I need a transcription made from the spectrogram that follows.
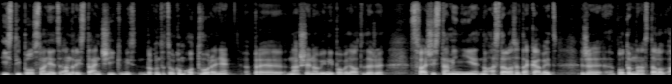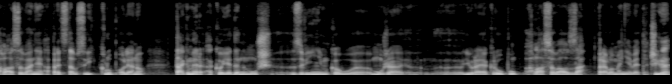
Istý poslanec Andrej Stančík dokonca celkom otvorene pre naše noviny povedal teda, že s fašistami nie. No a stala sa taká vec, že potom nastalo hlasovanie a predstav si, klub Oľano takmer ako jeden muž s výnimkou e, muža e, Juraja Krúpu hlasoval za prelomenie veta. Čiže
